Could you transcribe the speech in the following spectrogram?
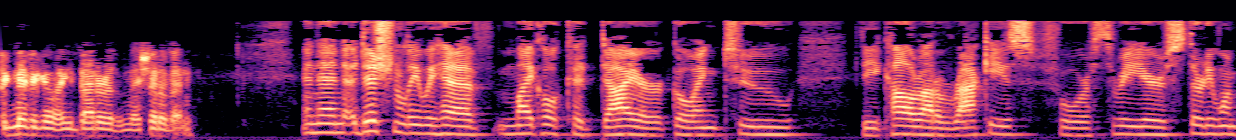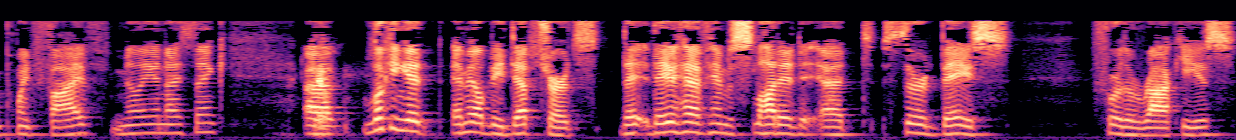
significantly better than they should have been. And then additionally, we have Michael Cuddyer going to the Colorado Rockies for three years, 31.5 million, I think. Uh, Looking at MLB depth charts, they they have him slotted at third base for the Rockies,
